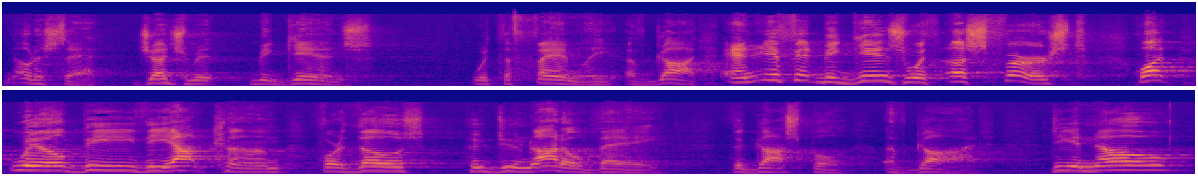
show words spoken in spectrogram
Notice that. Judgment begins with the family of God. And if it begins with us first, what will be the outcome for those who do not obey the gospel of God? Do you know,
